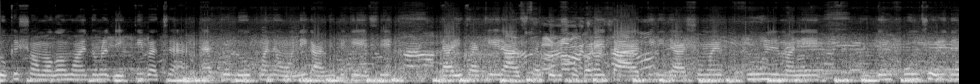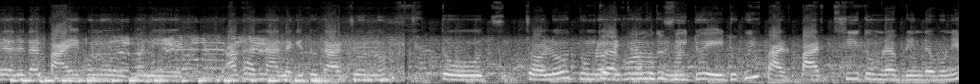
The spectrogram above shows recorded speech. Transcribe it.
লোকের সমাগম হয় তোমরা দেখতেই পাচ্ছ এত লোক মানে অনেক আগে থেকে এসে দাঁড়িয়ে থাকে রাস্তা পরিষ্কার করে তার তিনি যার সময় ফুল মানে একদম ফুল ছড়িয়ে দেন যাতে তার পায়ে কোনো মানে আঘাত না লাগে তো তার জন্য। তো চলো তোমরা এখনের মতো ভিডিও এইটুকুই। পার্ট থ্রি তোমরা বৃন্দাবনে।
